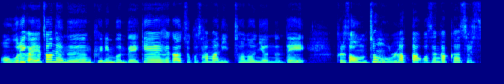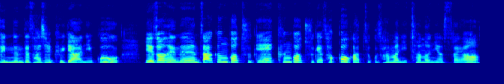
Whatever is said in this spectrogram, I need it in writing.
어, 우리가 예전에는 그린분 4개 해가지고 42,000원이었는데, 그래서 엄청 올랐다고 생각하실 수 있는데 사실 그게 아니고, 예전에는 작은 거 두 개, 큰 거 두 개 섞어가지고 42,000원이었어요.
